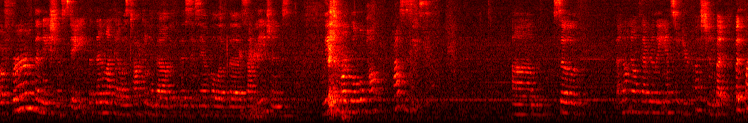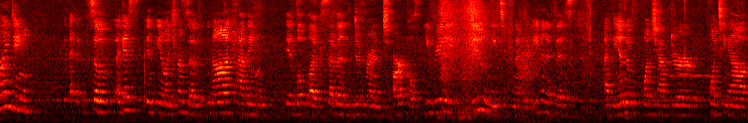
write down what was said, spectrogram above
affirm the nation state, but then like I was talking about with this example of the South Asians, lead to more global processes. Um, so I don't know if that really answered your question, but, but finding, so I guess in, you know, in terms of not having it look like seven different articles, you really do need to connect it, even if it's at the end of one chapter, pointing out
